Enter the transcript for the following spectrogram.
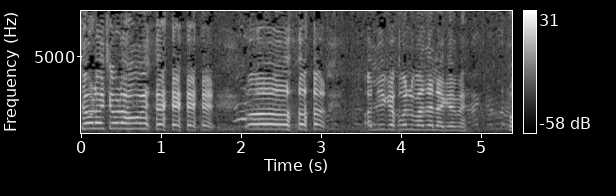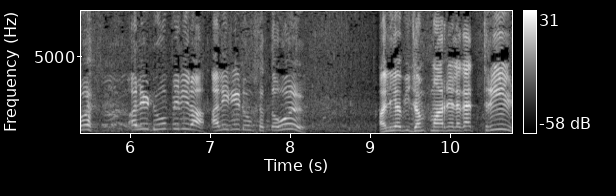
छोड़ो छोड़ो। अली के फुल मज़े लगे में। अली डूब भी नहीं रहा। अली नहीं डूब सकता, ओए। अली अभी जंप मारने लगा थ्री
